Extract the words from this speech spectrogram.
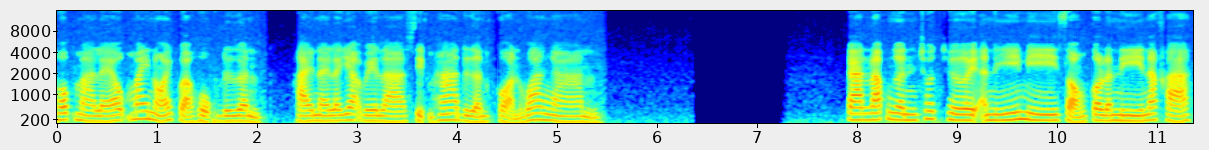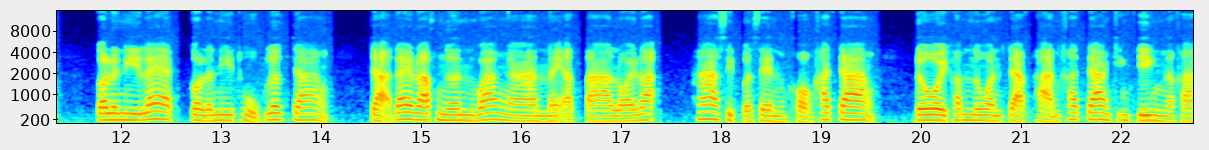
ทบมาแล้วไม่น้อยกว่า 6 เดือน ภายในระยะเวลา 15 เดือนก่อนว่างงาน การรับเงินชดเชย อันนี้มี 2 กรณีนะคะ กรณีแรกกรณีถูกเลิกจ้าง จะได้รับเงินว่างงานในอัตราร้อยละ 50%ของค่าจ้าง โดยคำนวณจากฐานค่าจ้างจริง ๆ นะคะ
